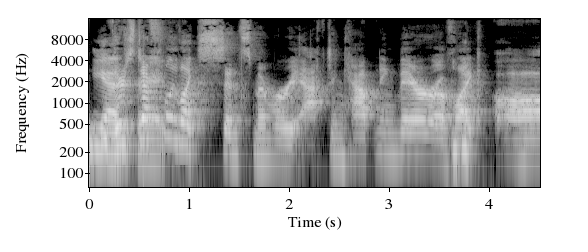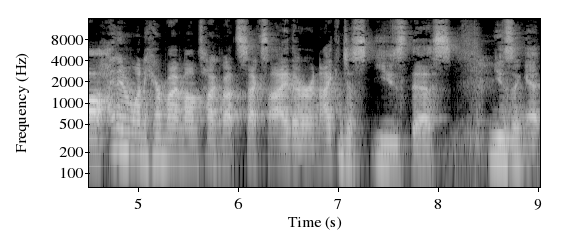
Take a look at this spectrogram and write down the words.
Yeah, there's definitely like sense memory acting happening there of like, oh, I didn't want to hear my mom talk about sex either, and I can just use this, using it.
